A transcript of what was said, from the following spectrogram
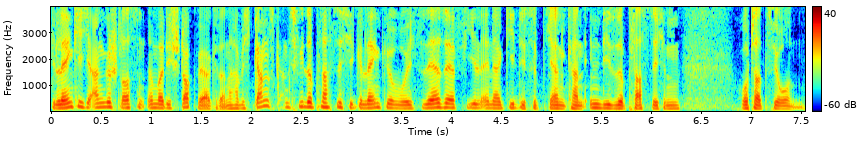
gelenkig angeschlossen immer die Stockwerke. Dann habe ich ganz, ganz viele plastische Gelenke, wo ich sehr, sehr viel Energie disziplinieren kann in diese plastischen Rotationen.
